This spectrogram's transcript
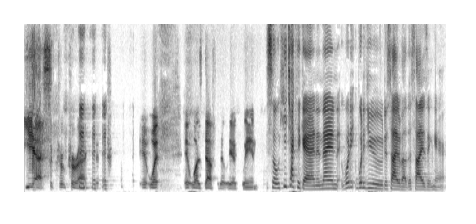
Yes, correct. it, it was it was definitely a queen. So he checked again, and then what? What did you decide about the sizing here?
